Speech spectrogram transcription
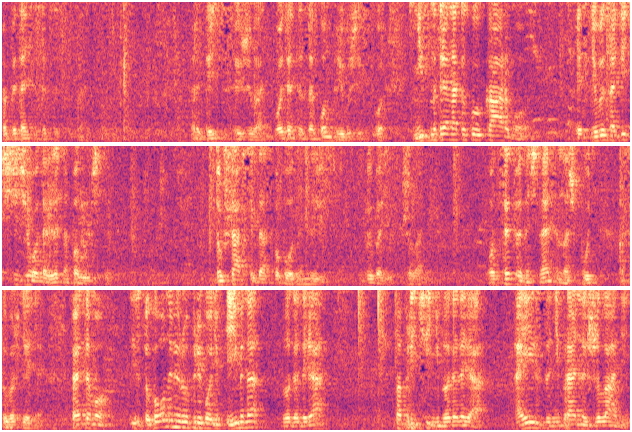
Попытайтесь это осознать. Разберите свои желания. Вот это закон превыше всего. Несмотря на какую карму, если вы хотите чего-то, обязательно получите. Душа всегда свободна, независимо. В выборе, в. Вот с этого начинается наш путь освобождения. Поэтому из духовного мира мы приходим именно благодаря, по причине, не благодаря, а из-за неправильных желаний.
